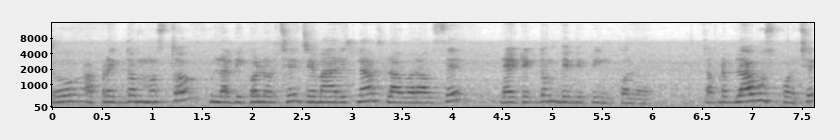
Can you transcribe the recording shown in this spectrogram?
તો આપણે એકદમ મસ્ત ગુલાબી કલર છે જેમાં આ રીતના ફ્લાવર આવશે. લાઇટ એકદમ બેબી પિંક કલર. તો આપણે બ્લાઉઝ પણ છે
